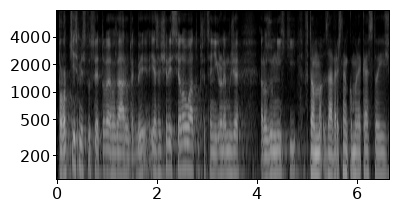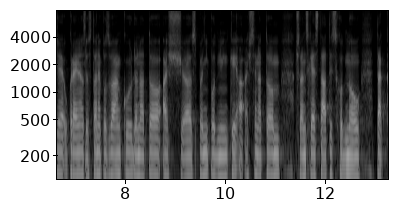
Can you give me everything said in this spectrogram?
proti smyslu světového řádu, tak by je řešili silou a to přece nikdo nemůže rozumný chtít. V tom závěrečném komuniké stojí, že Ukrajina dostane pozvánku do NATO, až eh, splní podmínky a až se na tom členské státy shodnou, tak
